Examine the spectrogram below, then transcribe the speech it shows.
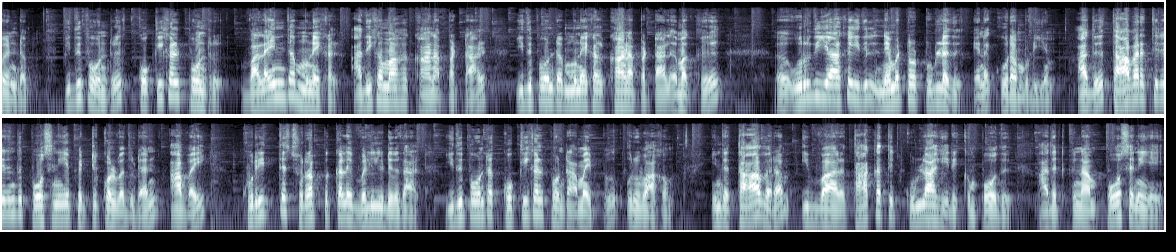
வேண்டும். இதுபோன்று கொக்கிகள் போன்று வளைந்த முனைகள் அதிகமாக காணப்பட்டால் இது போன்ற முனைகள் காணப்பட்டால் எமக்கு உறுதியாக இதில் நெமட்டோட் உள்ளது என கூற முடியும். அது தாவரத்திலிருந்து போசணியை பெற்றுக்கொள்வதுடன் அவை குறித்த சுரப்புகளை வெளியிடுவதால் இது போன்ற கொக்கிகள் போன்ற அமைப்பு உருவாகும். இந்த தாவரம் இவ்வாறு தாக்கத்திற்குள்ளாகி இருக்கும் போது அதற்கு நாம் போசனையை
